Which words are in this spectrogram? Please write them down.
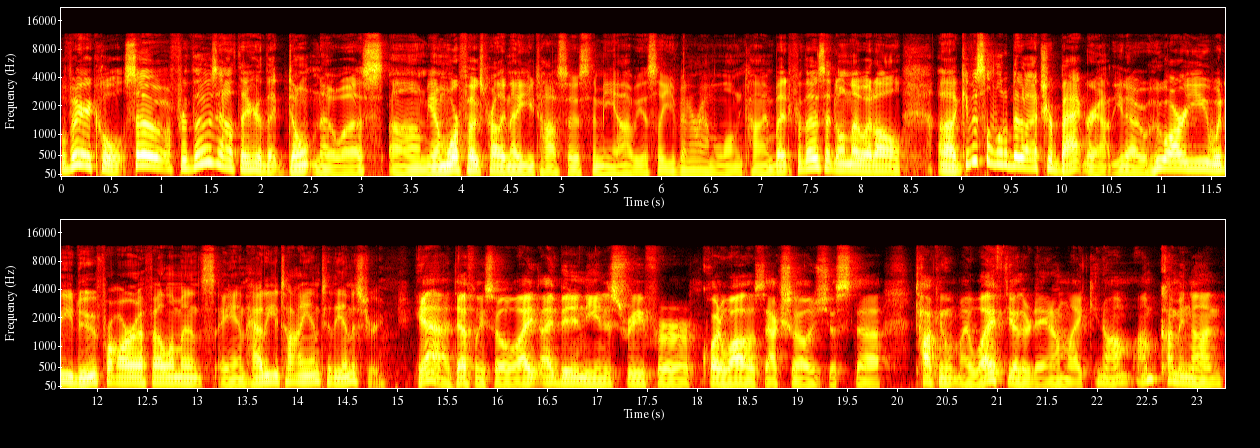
Well, very cool. So, for those out there that don't know us, um, you know, more folks probably know you, Tassos, than me. Obviously, you've been around a long time. But for those that don't know at all, uh, give us a little bit about your background. You know, who are you? What do you do for RF Elements? And how do you tie into the industry? Yeah, definitely. So I, have been in the industry for quite a while. It's actually I was just uh, talking with my wife the other day, and I'm like, you know, I'm I'm coming on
